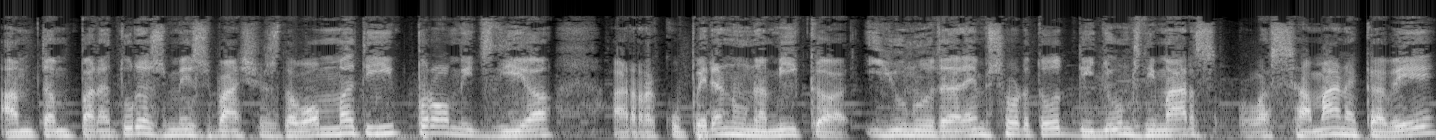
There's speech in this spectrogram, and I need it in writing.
amb temperatures més baixes de bon matí, però al migdia es recuperen una mica i ho notarem sobretot dilluns, dimarts dimarts la setmana que ve,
